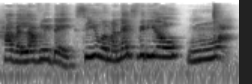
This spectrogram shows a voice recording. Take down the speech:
have a lovely day. See you in my next video. Mwah!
